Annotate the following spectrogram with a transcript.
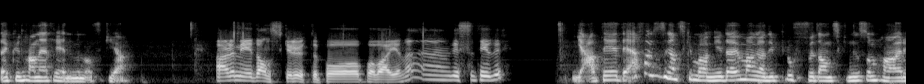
det er kun han jeg trener med nå for tida. Er det mye dansker ute på, på veiene disse tider? Ja, det, det, er faktisk ganske mange. Det er jo mange av de proffe danskene som har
